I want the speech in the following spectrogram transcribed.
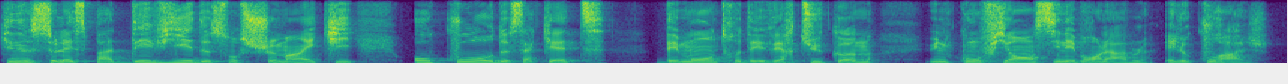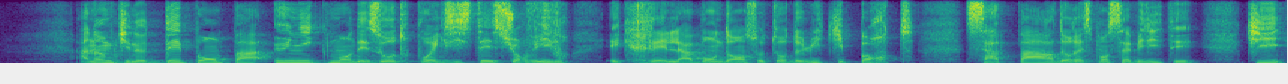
qui ne se laisse pas dévier de son chemin et qui, au cours de sa quête, démontre des vertus comme une confiance inébranlable et le courage. Un homme qui ne dépend pas uniquement des autres pour exister, survivre et créer l'abondance autour de lui, qui porte sa part de responsabilité, qui,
